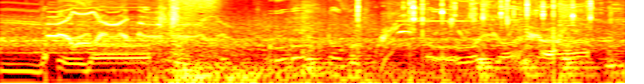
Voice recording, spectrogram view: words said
Oh, my God.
